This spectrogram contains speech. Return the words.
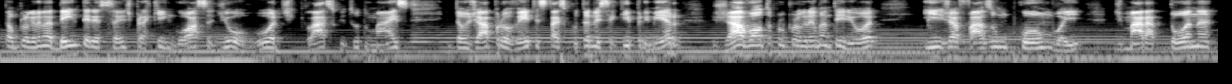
Então, um programa bem interessante para quem gosta de horror, de clássico e tudo mais. Então, já aproveita está escutando esse aqui primeiro, já volta para o programa anterior e já faz um combo aí de maratona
